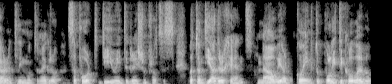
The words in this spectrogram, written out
currently in montenegro support the eu integration process. But on the other hand now we are going to political level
